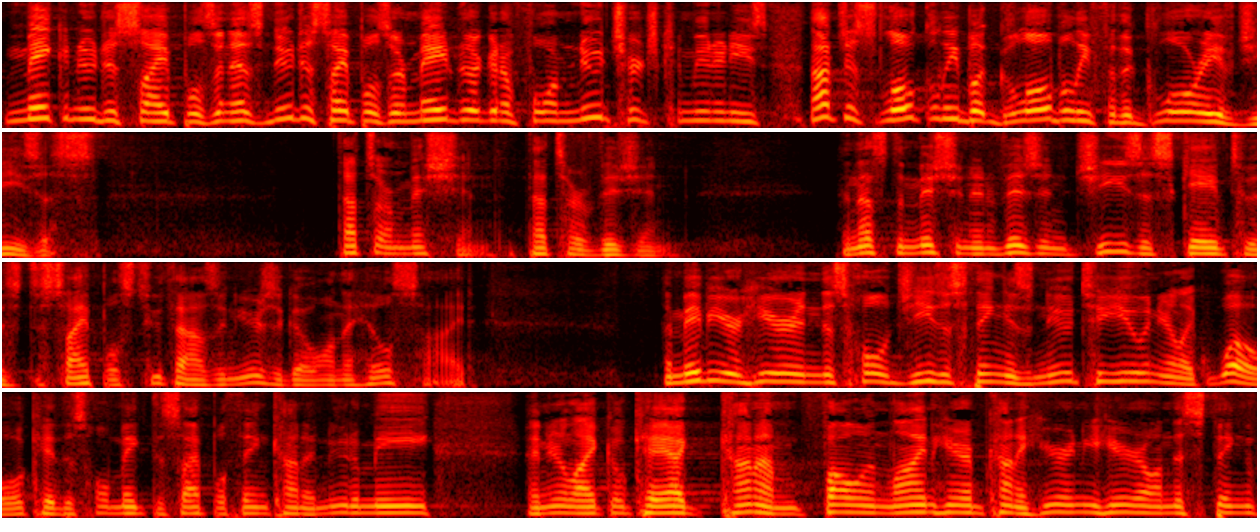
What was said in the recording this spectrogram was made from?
make new disciples. And as new disciples are made, they're going to form new church communities, not just locally, but globally for the glory of Jesus. That's our mission, that's our vision. And that's the mission and vision Jesus gave to his disciples 2,000 years ago on the hillside. And maybe you're here and this whole Jesus thing is new to you, and you're like, whoa, okay, this whole make disciple thing kind of new to me and you're like, okay, I kind of am following line here. I'm kind of hearing you here on this thing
